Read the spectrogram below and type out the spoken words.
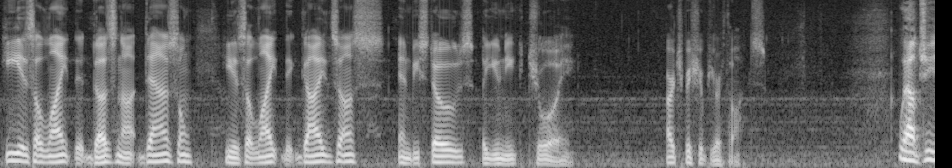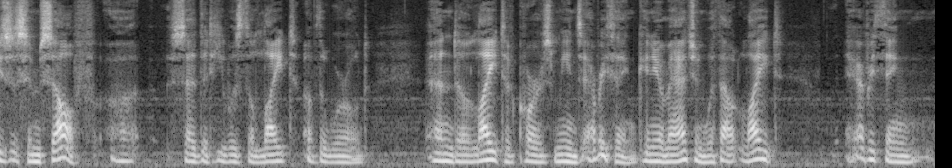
He is a light that does not dazzle. He is a light that guides us and bestows a unique joy. Archbishop, your thoughts. Well, Jesus himself uh, said that he was the light of the world. And uh, light, of course, means everything. Can you imagine? Without light, everything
